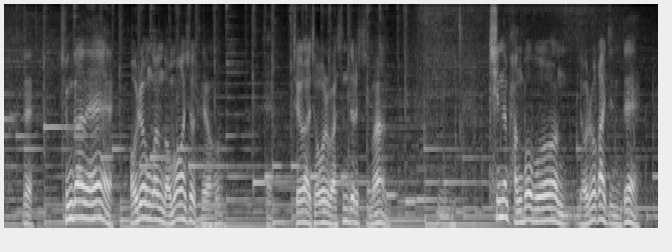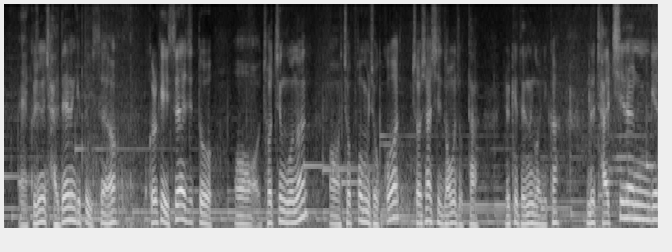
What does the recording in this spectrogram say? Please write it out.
네 중간에 어려운 건 넘어가셔도 돼요. 네, 제가 저번에 말씀드렸지만 음, 치는 방법은 여러 가지인데 예, 그중에 잘 되는 게 또 있어요. 그렇게 있어야지 또 어, 저 친구는 어, 저 폼이 좋고 저 샷이 너무 좋다 이렇게 되는 거니까 근데 잘 치는 게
